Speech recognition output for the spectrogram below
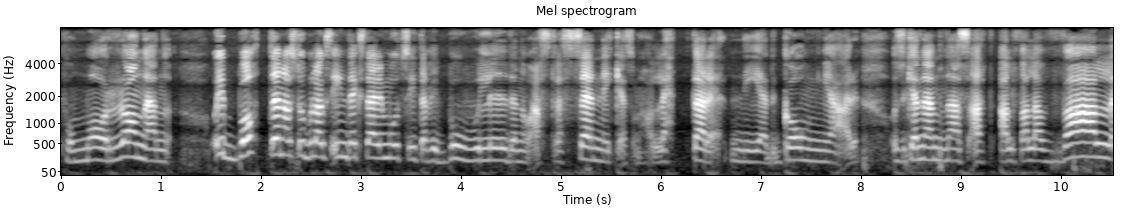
på morgonen. Och I botten av storbolagsindex däremot så hittar vi Boliden och AstraZeneca som har lättare nedgångar. Och så kan nämnas att Alfa Laval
